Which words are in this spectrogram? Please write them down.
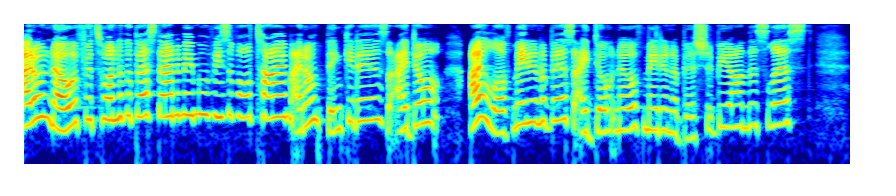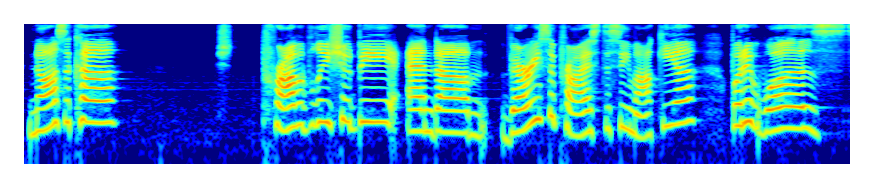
I don't know if it's one of the best anime movies of all time. I don't think it is. I don't. I love Made in Abyss. I don't know if Made in Abyss should be on this list. Nausicaa sh- probably should be, and um, very surprised to see Makia, but it was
